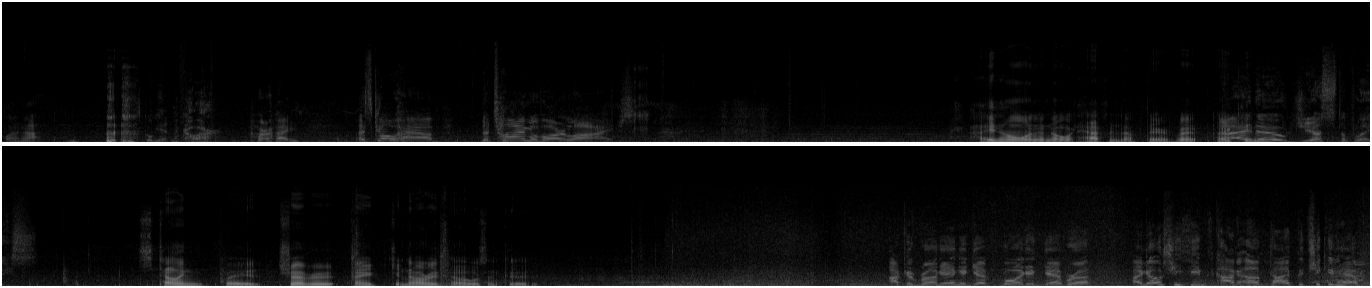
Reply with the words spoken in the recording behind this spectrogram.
Why not? Let's go get in the car. All right? Let's go have the time of our lives. I don't want to know what happened up there, but I can. I can. know just the place. It's telling by Trevor. I can already tell it wasn't good. I could run in and get Floyd and Deborah. I know she seems kind of uptight, but she can have...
